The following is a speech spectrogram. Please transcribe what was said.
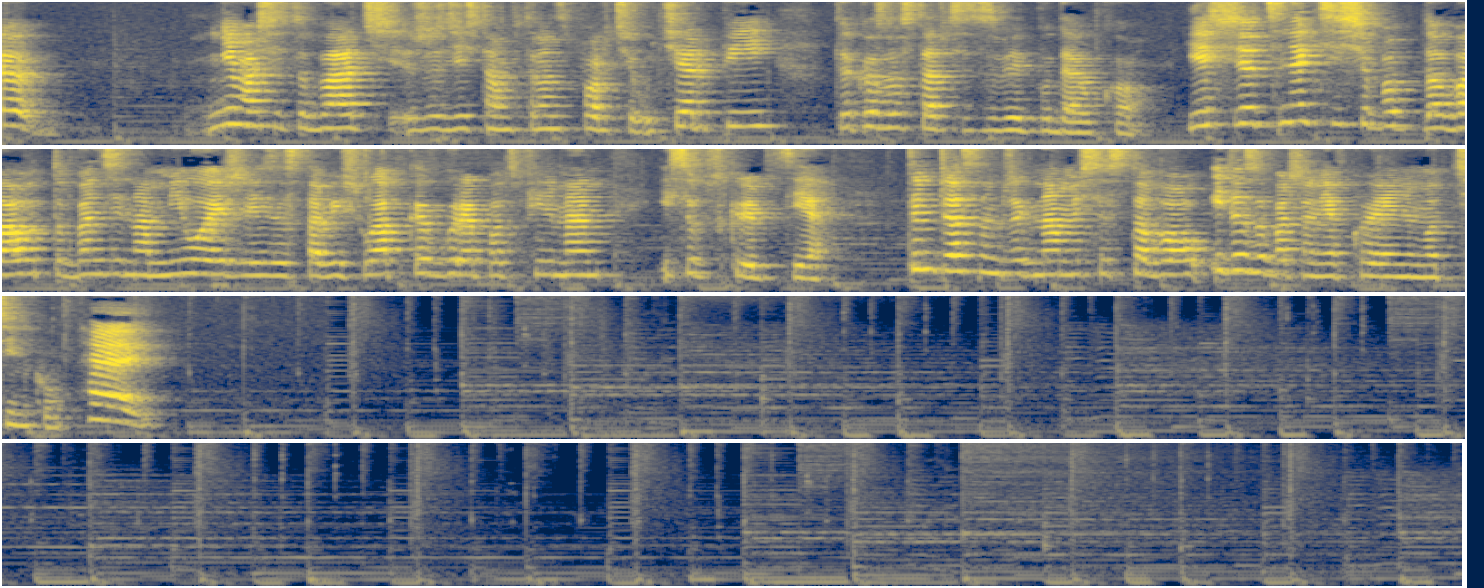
nie ma się co bać, że gdzieś tam w transporcie ucierpi, tylko zostawcie sobie pudełko. Jeśli odcinek Ci się podobał, to będzie nam miło, jeżeli zostawisz łapkę w górę pod filmem i subskrypcję. Tymczasem żegnamy się z Tobą i do zobaczenia w kolejnym odcinku. Hej!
